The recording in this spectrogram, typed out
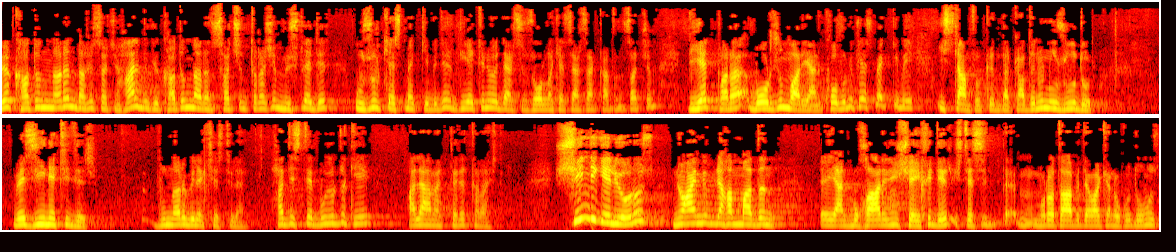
Ve kadınların dahi saçını. Halbuki kadınların saçın tıraşı müsledir. Uzuv kesmek gibidir. Diyetini ödersin zorla kesersen kadının saçını. Diyet para borcun var yani. Kolunu kesmek gibi İslam fıkhında kadının uzvudur. Ve zinetidir. Bunları bile kestiler. Hadiste buyurdu ki alametleri tıraştır. Şimdi geliyoruz Nuaym İbni Hammad'ın e, yani Bukhari'nin şeyhidir. İşte siz e, Murat abi de varken okuduğumuz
